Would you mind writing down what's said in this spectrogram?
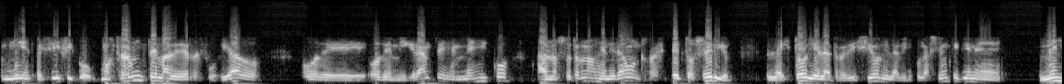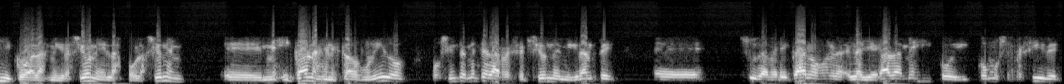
muy específico. Mostrar un tema de refugiados o de, o de migrantes en México a nosotros nos genera un respeto serio. La historia, la tradición y la vinculación que tiene México a las migraciones, las poblaciones eh, mexicanas en Estados Unidos o simplemente la recepción de migrantes eh, sudamericanos, la, llegada a México y cómo se recibe,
